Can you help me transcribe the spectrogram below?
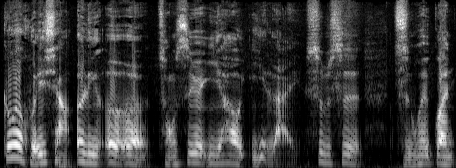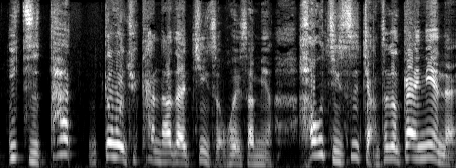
各位回想，二零二二从四月一号以来，是不是指挥官一直他？各位去看他在记者会上面好几次讲这个概念呢。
